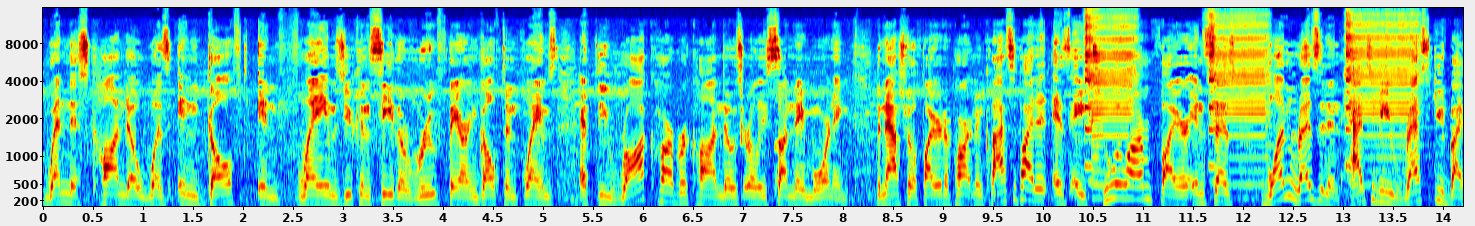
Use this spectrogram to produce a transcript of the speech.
when this condo was engulfed in flames. You can see the roof there engulfed in flames at the Rock Harbor condos early Sunday morning. The Nashville Fire Department classified it as a two-alarm fire and says one resident had to be rescued by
